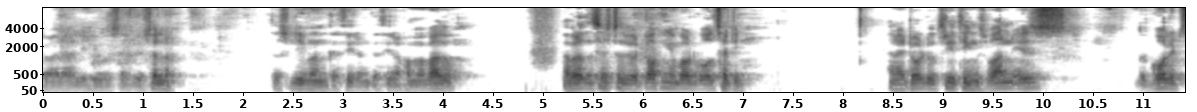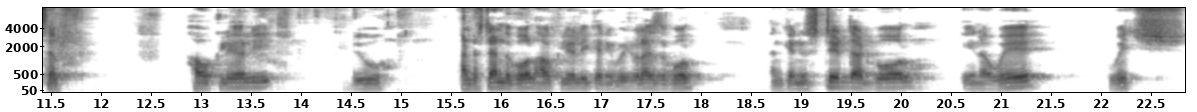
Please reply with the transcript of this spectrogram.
وعلى آله وصحبه وسلم تسليما كثيرا كثيرا فما بعد My brothers and sisters, we were talking about goal setting. And I told you three things. One is the goal itself. How clearly do you understand the goal? How clearly can you visualize the goal? And can you state that goal in a way which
